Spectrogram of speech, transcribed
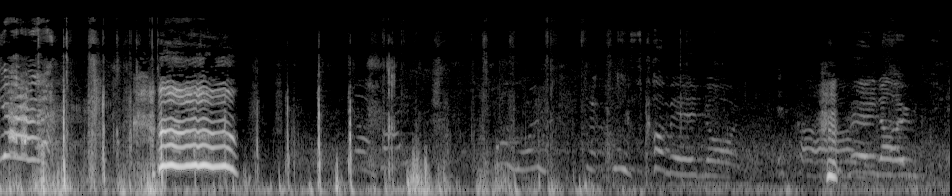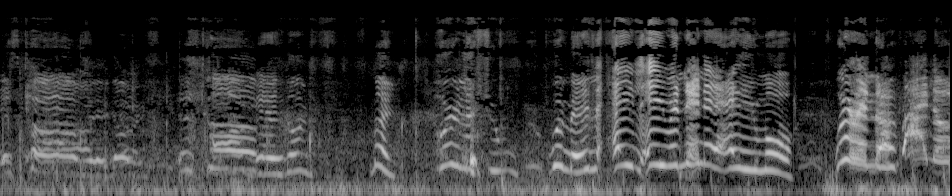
Yeah! Ah! It's coming on. It's hard. Coming on. It's coming on. It's coming on. Mate, Polish women ain't even in it anymore. We're in the final.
